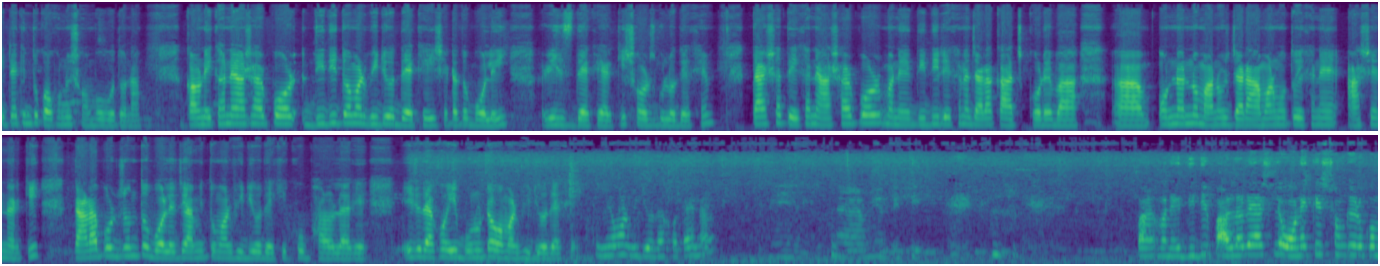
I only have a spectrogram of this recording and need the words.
এটা কিন্তু কখনোই সম্ভব হতো না। কারণ এখানে আসার পর দিদি তো আমার ভিডিও দেখেই, সেটা তো বলেই রিলস দেখে আর কি শর্টসগুলো দেখে। তার সাথে এখানে আসার পর মানে দিদির এখানে যারা কাজ করে বা অন্যান্য মানুষ যারা আমার মতো এখানে আসেন আর কি তারা পর্যন্ত বলে যে আমি তোমার ভিডিও দেখি খুব ভালো লাগে। এই যে দেখো এই বনুটাও আমার ভিডিও দেখে। তুমি আমার ভিডিও দেখো তাই না? হ্যাঁ আমিও দেখি। পা- মানে দিদির পার্লারে আসলে অনেকের সঙ্গে এরকম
